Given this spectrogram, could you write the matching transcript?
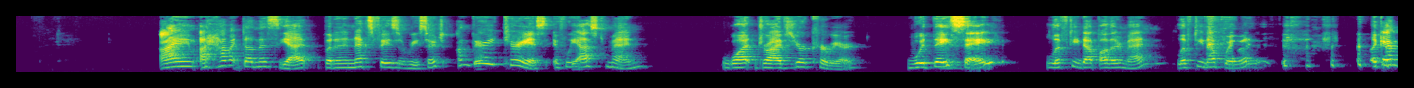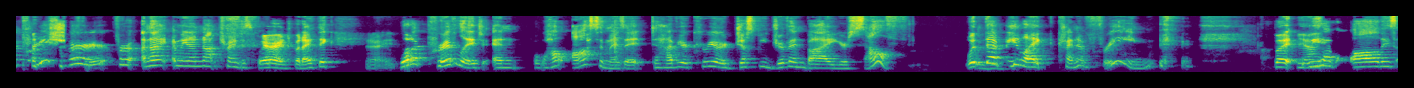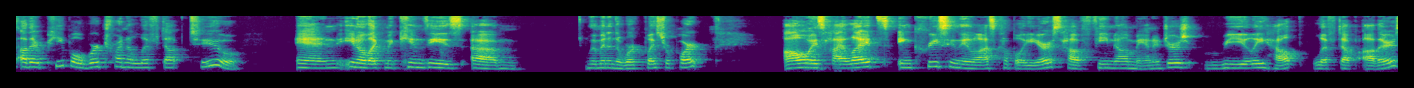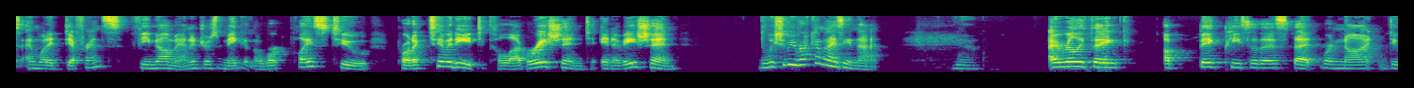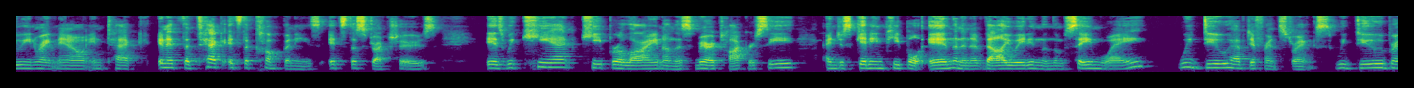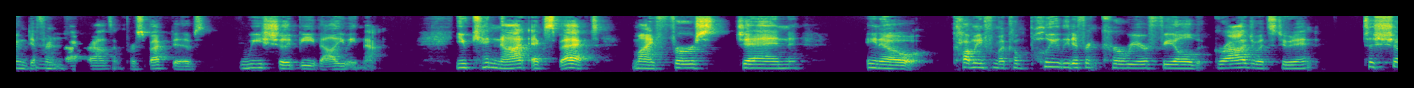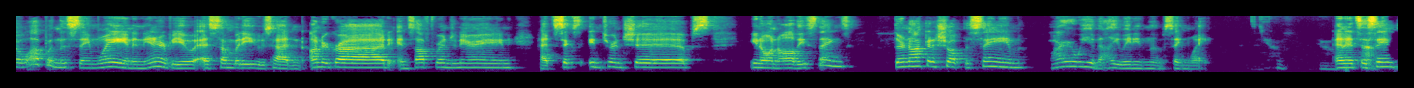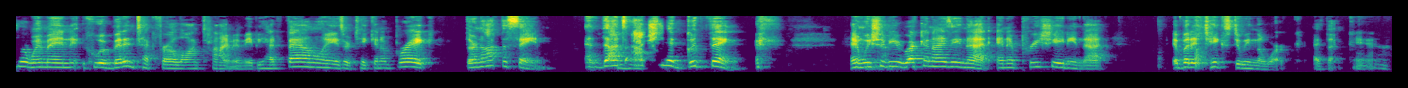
I, I haven't done this yet, but in the next phase of research, I'm very curious. If we asked men, what drives your career, would they mm-hmm. say lifting up other men, lifting up women? like I'm pretty sure for, and I, I mean, I'm not trying to disparage, but I think right. what a privilege and how awesome is it to have your career just be driven by yourself? Wouldn't mm-hmm. that be like kind of freeing? but yeah. we have all these other people we're trying to lift up too and, you know, like McKinsey's um, Women in the Workplace report always highlights increasingly in the last couple of years how female managers really help lift up others and what a difference female managers make in the workplace to productivity, to collaboration, to innovation. We should be recognizing that. Yeah. I really think a big piece of this that we're not doing right now in tech, and it's the tech, it's the companies, it's the structures, is we can't keep relying on this meritocracy and just getting people in and then evaluating them the same way. We do have different strengths. We do bring different mm. backgrounds and perspectives. We should be valuing that. You cannot expect my first gen, you know, coming from a completely different career field graduate student to show up in the same way in an interview as somebody who's had an undergrad in software engineering, had six internships, you know, and all these things, they're not going to show up the same. Why are we evaluating them the same way? Yeah. Yeah. And it's yeah. the same for women who have been in tech for a long time and maybe had families or taken a break. They're not the same. And that's mm-hmm. actually a good thing. and we should be recognizing that and appreciating that. But it takes doing the work, I think. Yeah.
